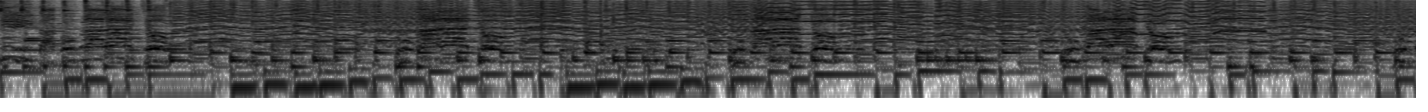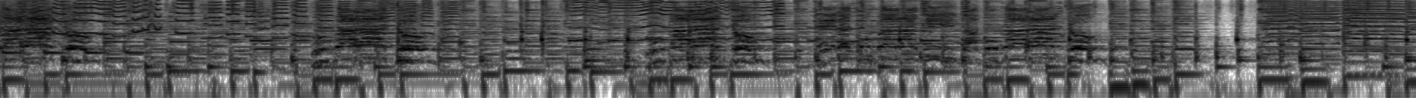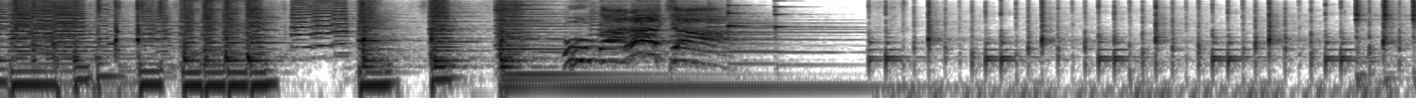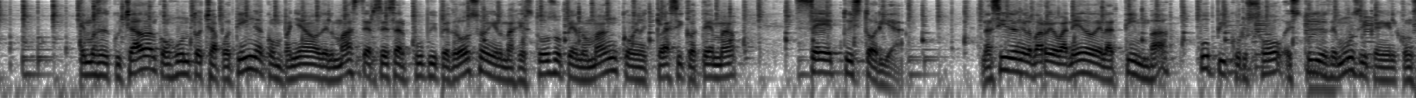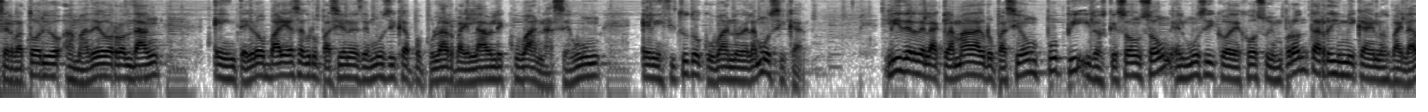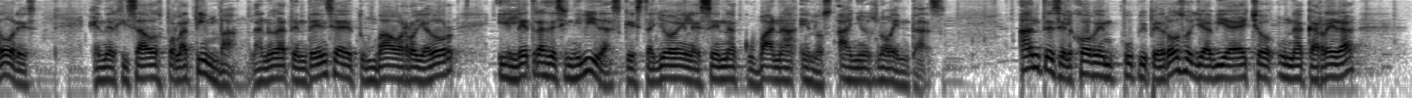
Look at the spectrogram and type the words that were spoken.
batida. Escuchado al conjunto Chapotín acompañado del máster César Pupi Pedroso en el majestuoso pianoman con el clásico tema Sé tu historia. Nacido en el barrio banero de La Timba, Pupi cursó estudios de música en el Conservatorio Amadeo Roldán e integró varias agrupaciones de música popular bailable cubana, según el Instituto Cubano de la Música. Líder de la aclamada agrupación Pupi y los que son son, el músico dejó su impronta rítmica en los bailadores energizados por la timba, la nueva tendencia de tumbao arrollador y letras desinhibidas que estalló en la escena cubana en los años 90. Antes el joven Pupi Pedroso ya había hecho una carrera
